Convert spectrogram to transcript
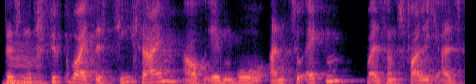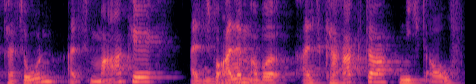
das hm. muss ein Stück weit das Ziel sein, auch irgendwo anzuecken, weil sonst falle ich als Person, als Marke, als vor allem aber als Charakter nicht auf.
